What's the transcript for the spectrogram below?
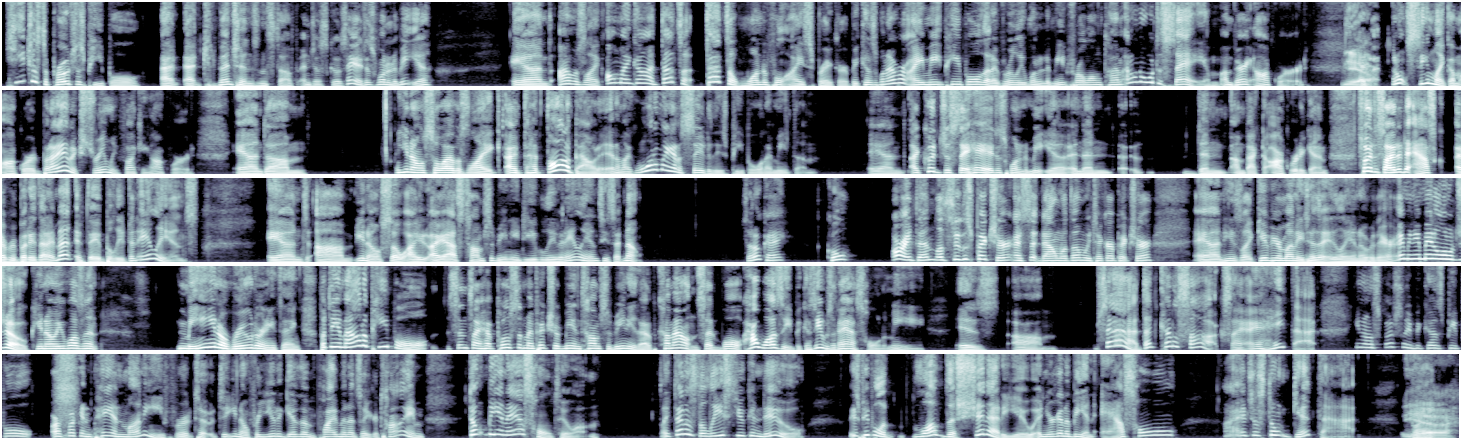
He just approaches people at at conventions and stuff and just goes, "Hey, I just wanted to meet you." And I was like, "Oh my god, that's a that's a wonderful icebreaker because whenever I meet people that I've really wanted to meet for a long time, I don't know what to say. I'm I'm very awkward. Yeah. I I don't seem like I'm awkward, but I am extremely fucking awkward. And um, you know, so I was like, I had thought about it, and I'm like, what am I gonna say to these people when I meet them? And I could just say, hey, I just wanted to meet you, and then uh, then I'm back to awkward again. So I decided to ask everybody that I met if they believed in aliens. And um, you know, so I I asked Tom Savini, do you believe in aliens? He said no. I said okay, cool. All right then, let's do this picture. I sit down with him, we take our picture, and he's like, "Give your money to the alien over there." I mean, he made a little joke. You know, he wasn't mean or rude or anything. But the amount of people since I have posted my picture of me and Tom Savini that have come out and said, "Well, how was he?" Because he was an asshole to me is um sad. That kind of sucks. I, I hate that. You know, especially because people are fucking paying money for to, to you know for you to give them five minutes of your time. Don't be an asshole to them. Like that is the least you can do. These people love the shit out of you, and you're going to be an asshole. I just don't get that Yeah.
